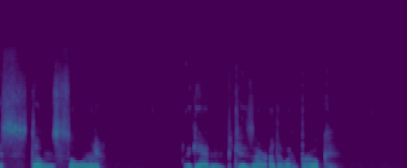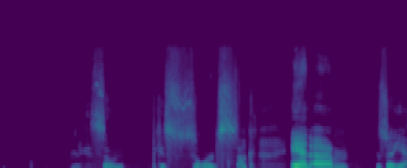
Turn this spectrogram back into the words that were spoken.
a stone sword again because our other one broke. So because swords suck. And um so yeah.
